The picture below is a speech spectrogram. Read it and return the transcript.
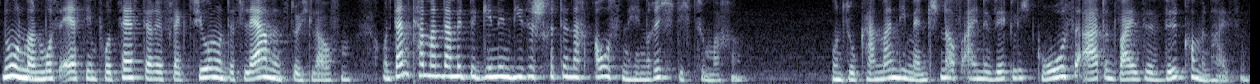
Nun, man muss erst den Prozess der Reflexion und des Lernens durchlaufen und dann kann man damit beginnen, diese Schritte nach außen hin richtig zu machen. Und so kann man die Menschen auf eine wirklich große Art und Weise willkommen heißen.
